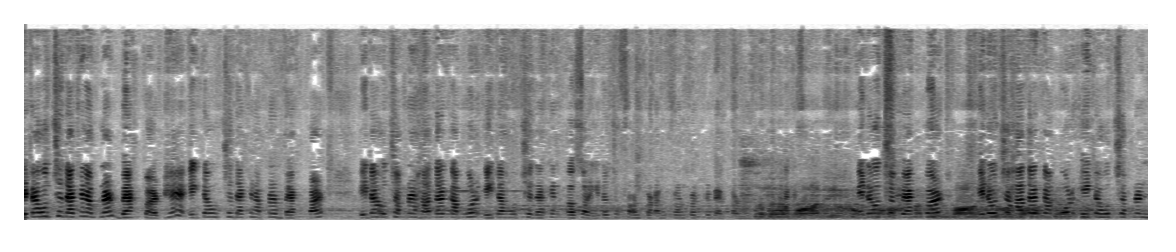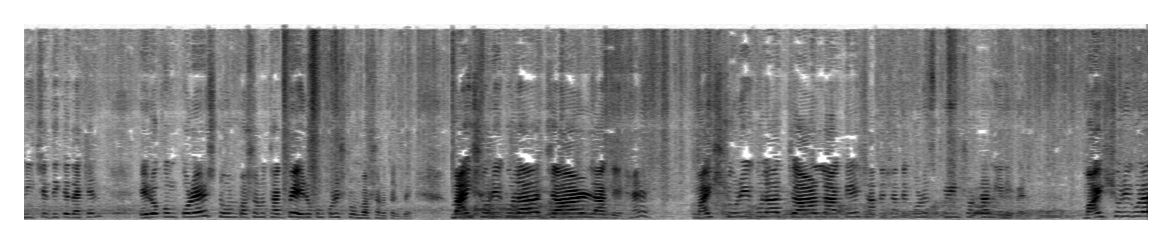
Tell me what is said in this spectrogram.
এটা হচ্ছে দেখেন আপনার ব্যাক পার্ট হ্যাঁ? এটা হচ্ছে দেখেন আপনার ব্যাক পার্ট এটা হচ্ছে আপনার হাতার কাপড়, এটা হচ্ছে দেখেন সরি এটা হচ্ছে ফ্রন্ট পার্ট আমি ফ্রন্ট পার্টের ব্যাক পার্ট এটা হচ্ছে ব্যাক পার্ট এটা হচ্ছে হাতার কাপড়, এটা হচ্ছে আপনার নিচের দিকে দেখেন, এরকম করে স্টোন বসানো থাকবে, এরকম করে স্টোন বসানো থাকবে। মাইশরি গুলা যার লাগে হ্যাঁ? মাইশরি গুলা যার লাগে, সাথে সাথে করে স্ক্রিনশটটা নিয়ে নেবেন। মাইশরি গুলা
